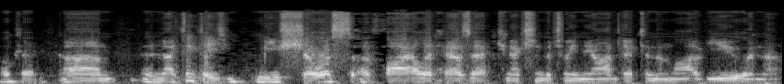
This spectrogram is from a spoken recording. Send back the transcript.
Okay. Um, and I think they, will you show us a file that has that connection between the object and the mod view and the,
